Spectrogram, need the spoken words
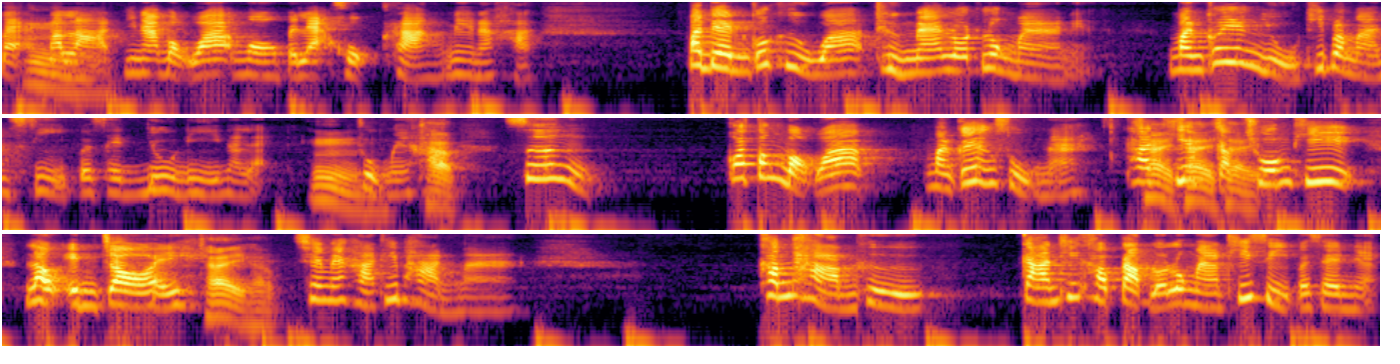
แต่อืมตลาดพี่นาบอกว่ามองไปแล้ว6ครั้งเนี่ยนะคะ ประเด็นก็คือว่าถึงแม้ลดลงมาเนี่ย มันก็ยังอยู่ที่ประมาณ 4%อยู่ดีนั่นแหละอืถูกไหมคะรับซึ่งก็ต้องบอกว่ามันก็ยังสูงนะ ถ้าใช่เทียบกับใช่ช่วงที่เรา enjoy ใช่ครับ ใช่ไหมคะ ที่ผ่านมาคำถามคือการที่เขาปรับลดลงมาที่ 4%เนี่ย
